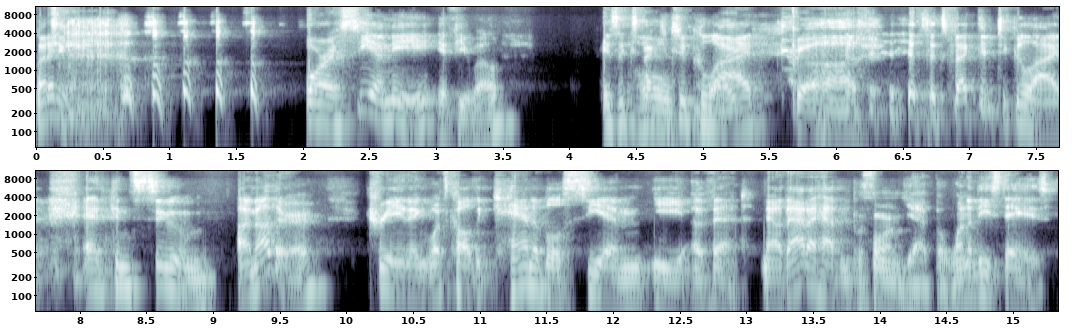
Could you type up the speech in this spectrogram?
But anyway, or a CME, if you will, is expected Oh to collide God, it's expected to collide and consume another, creating what's called a cannibal CME event. Now that I haven't performed yet, but one of these days,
